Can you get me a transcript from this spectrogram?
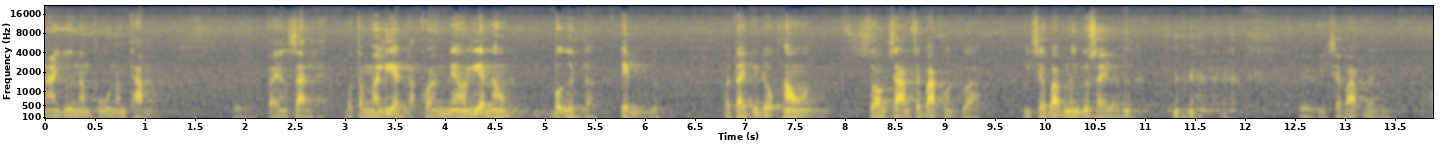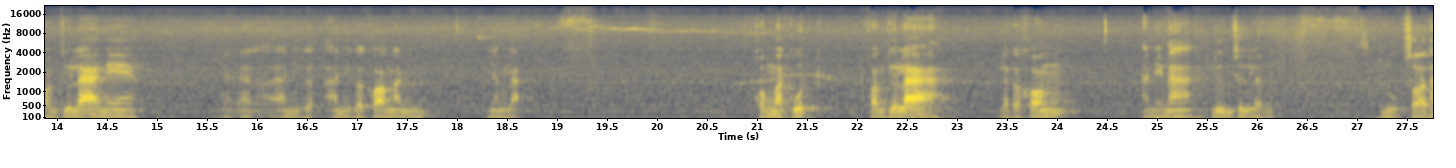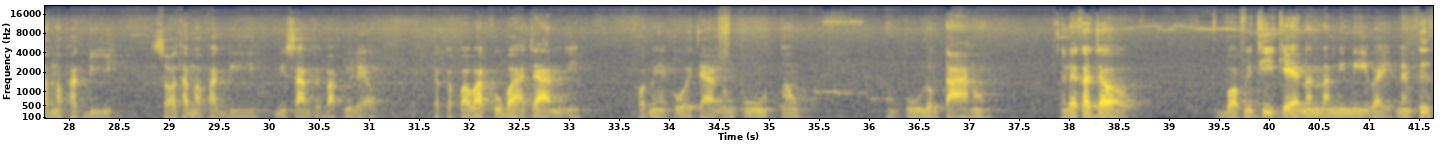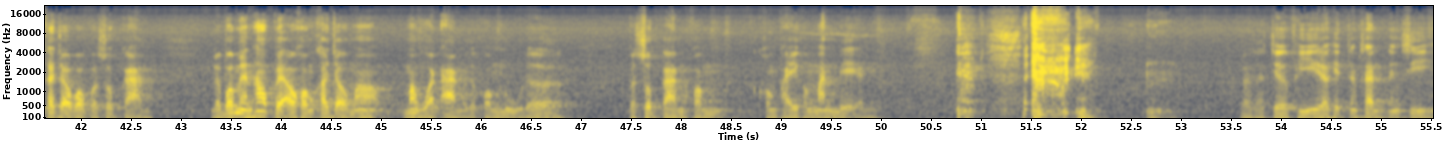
หาอยู่น้ำผู้น้ำธรรมไปทังสั้นแหละบ่ต้องมาเลียนหรอกคนแนวเลียนเฮาบ่อึดหรอกเต็มอยู่พระไตรปิฎกเฮาสองสามฉบับคนตัว อีกฉบับหนึ่งอยู่ใส่เลยอออีกฉบับหนึ่งของจุฬาแน่อันนี้ก็อันนี้ก็ของอันยังละของมากุฏ ของจุฬาแล้วก็ของอันนี้นะลืมซื้อแล้วลูกสอธรรมพักดีสอธรรมพักดีมีสามฉบับอยู่แล้ว แล้วก็ประวัติครูบาอาจารย์อีกพ่อแม่ครูอาจารย์หลวงปู่เฮาหลวงปู่หลวงตาเฮาอันใดเขาเจ้าบอกวิธีแก้นั้นนั้นนี่นี่ไว้นั่นคือเขาเจ้าบอกประสบการณ์แล้วบ่แม่นเฮาไปเอาของเขาเจ้ามามาอวดอ้างว่าเจ้าของรู้เด้อประสบการณ์ของของไผของมันเด้อันนี้ เราจะเจอผีเราเฮ็ดจังสั่นจังสี่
